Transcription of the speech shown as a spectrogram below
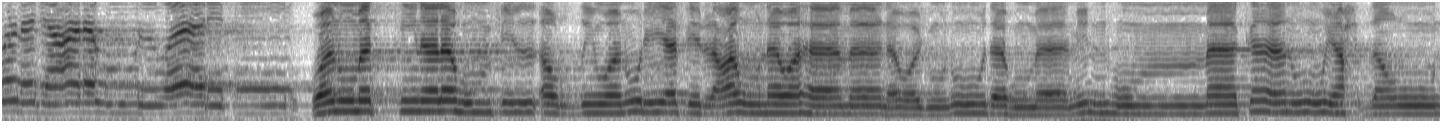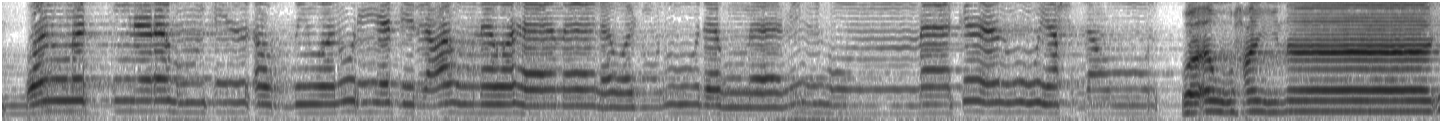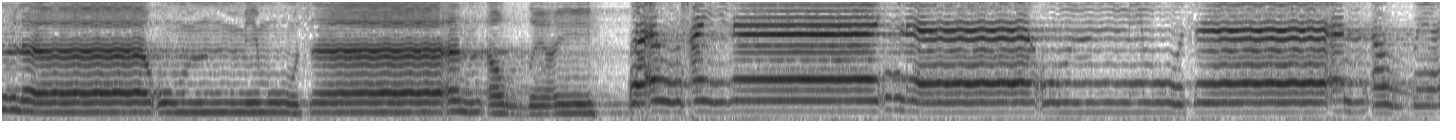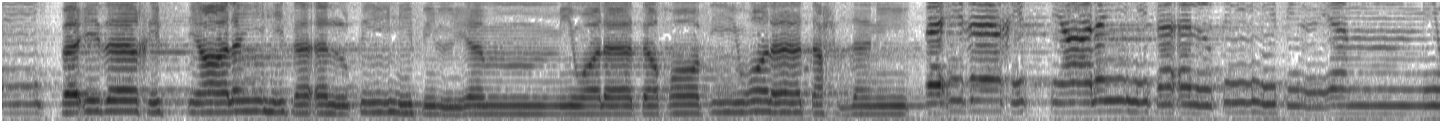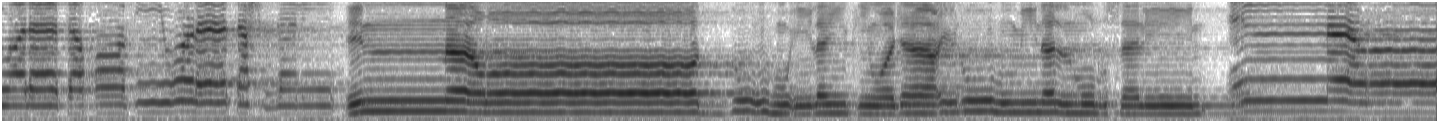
ونجعلهم الوارثين. ونمكن لهم في الأرض ونري فرعون وهامان وجنودهما منهم ما كانوا يحذرون. ونمكن لهم في الأرض ونري فرعون وهامان وجنودهما منهم ما كانوا يحذرون. وأوحينا إلى أم موسى أن أرضعيه. وأوحينا فإذا خفت عليه فألقيه في اليم ولا تخافي ولا تحزني. فإذا خفت عليه فألقيه في اليم ولا تخافي ولا تحزني. إنا رادوه إليك وجاعلوه من المرسلين. إنا رادوه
